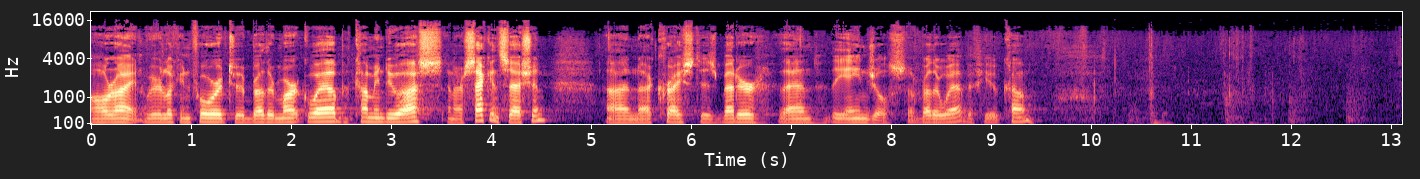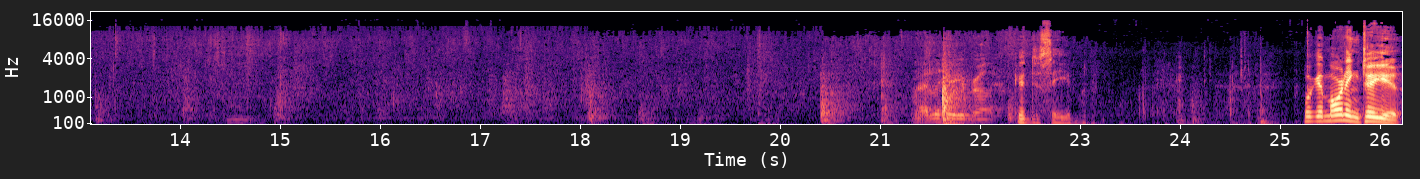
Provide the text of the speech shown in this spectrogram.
All right, we're looking forward to Brother Mark Webb coming to us in our second session on uh, Christ is better than the angels. So, Brother Webb, if you come. Glad to hear you, brother. Good to see you. Well, good morning to you.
